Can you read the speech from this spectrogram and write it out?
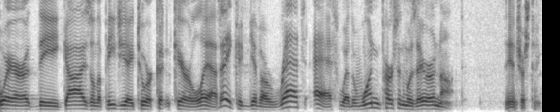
Where the guys on the PGA Tour couldn't care less. They could give a rat's ass whether one person was there or not. Interesting.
